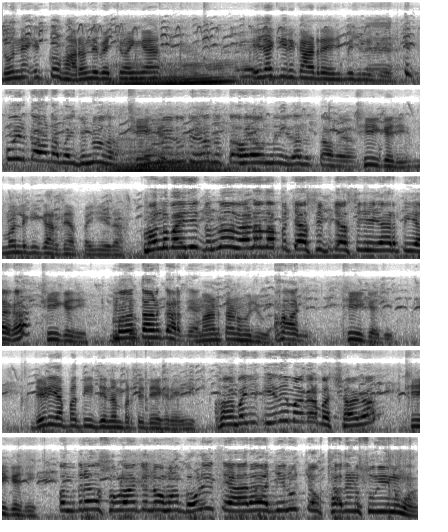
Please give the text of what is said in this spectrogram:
ਦੋਨੇ ਇੱਕੋ ਫਾਰਮ ਦੇ ਵਿੱਚੋਂ ਆਈਆਂ। ਇਹਦਾ ਕੀ ਰਿਕਾਰਡ ਰਿਹਾ ਜੀ ਪਿਛਲੇ ਸੇ ਇੱਕੋ ਹੀ ਰਿਕਾਰਡ ਆ ਬਾਈ ਦੋਨਾਂ ਦਾ। ਠੀਕ ਹੈ। ਉਹਨੇ ਦੁੱਧ ਇਹਦਾ ਦਿੱਤਾ ਹੋਇਆ ਉਹਨੇ ਇਹਦਾ ਦਿੱਤਾ ਹੋਇਆ। ਠੀਕ ਹੈ ਜੀ। ਮੁੱਲ ਕੀ ਕਰਦੇ ਆਪਾਂ ਜੀ ਇਹਦਾ? ਮੁੱਲ ਬਾਈ ਜੀ ਦੋਨਾਂ ਵੇੜਾਂ ਦਾ 85 85000 ਰੁਪਿਆ ਹੈਗਾ। ਠੀਕ ਹੈ ਜੀ। ਮਾਨਤਾਨ ਕਰਦੇ ਆ। ਮਾਨਤਾਨ ਹੋ ਜਾਊਗਾ। ਹਾਂ ਜੀ। ਠੀਕ ਹੈ ਜੀ। ਜਿਹੜੀ ਆਪਾਂ ਤੀਜੇ ਨੰਬਰ ਤੇ ਦੇਖ ਰਹੇ ਜੀ। ਹਾਂ ਬਾਈ ਜੀ ਇਹਦੇ ਮਗਰ ਬੱਚਾ ਹੈਗਾ। ਠੀਕ ਹੈ ਜੀ। 15 15 16 ਕਿਲੋ ਹੁਣ ਬੋਲੀ ਤਿਆਰ ਆ। ਜਿਹਨੂੰ ਚੌਥਾ ਦਿਨ ਸੂਈ ਨੂੰ ਆ।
